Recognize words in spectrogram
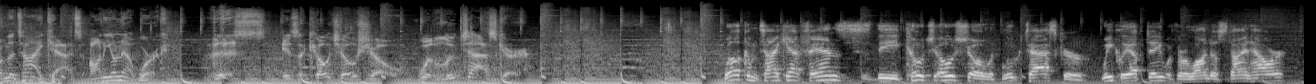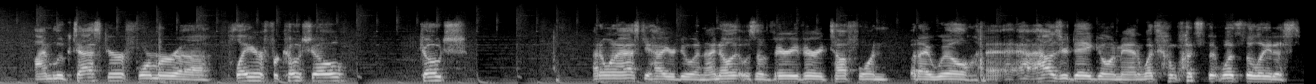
from the Ticats Audio Network, this is the Coach O Show with Luke Tasker. Welcome, Ticat fans. This is the Coach O Show with Luke Tasker, weekly update with Orlando Steinhauer. I'm Luke Tasker, former uh, player for Coach O. Coach, I don't want to ask you how you're doing. I know it was a very, very tough one, but I will. Uh, how's your day going, man? What's what's the what's the latest?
